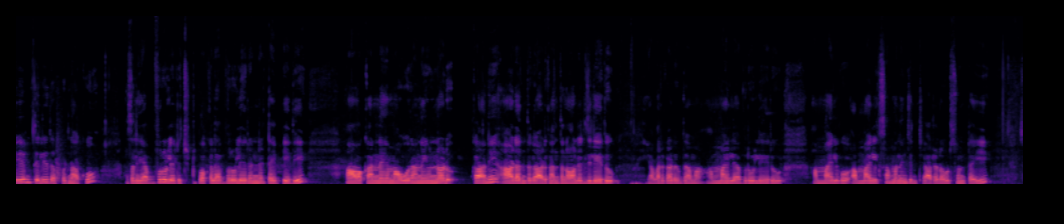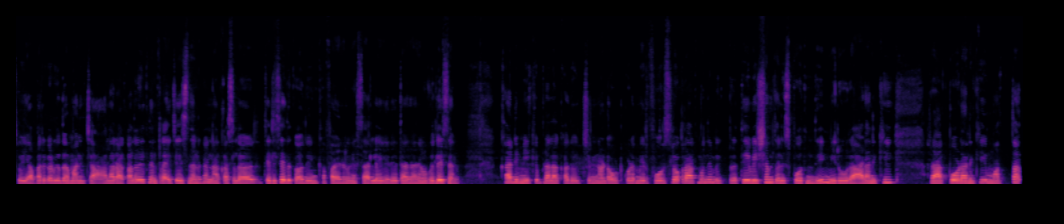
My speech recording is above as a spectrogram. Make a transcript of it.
ఏం తెలియదు అప్పుడు నాకు. అసలు ఎవ్వరూ లేరు చుట్టుపక్కల ఎవ్వరూ లేరు అన్న టైప్ ఆ, ఒక అన్నయ్య మా ఊరు అన్నయ్య ఉన్నాడు. కానీ ఆడంతగా ఆడికి అంత నాలెడ్జ్ లేదు. ఎవరికి అడుగుదామా? అమ్మాయిలు ఎవరూ లేరు. అమ్మాయిలకు అమ్మాయిలకు సంబంధించిన చాలా డౌట్స్ ఉంటాయి. సో ఎవరికి అడుగుదామని చాలా రకాలుగా అయితే నేను ట్రై చేసినాను కానీ నాకు అసలు తెలిసేది కాదు. ఇంకా ఫైనల్గా సర్లే ఏదైతే అదని వదిలేశాను. కానీ మీకు ఇప్పుడు అలా కాదు. చిన్న డౌట్ కూడా. మీరు ఫోర్స్లోకి రాకముందే మీకు ప్రతి విషయం తెలిసిపోతుంది. మీరు రావడానికి రాకపోవడానికి మొత్తం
